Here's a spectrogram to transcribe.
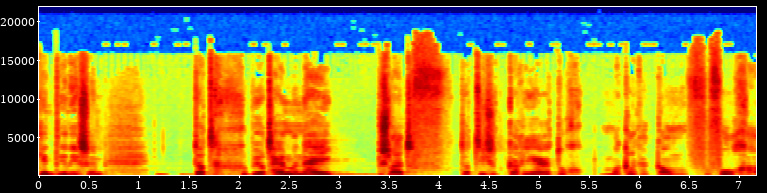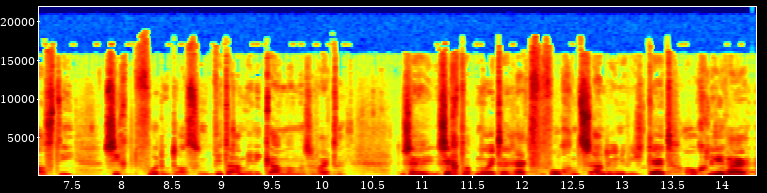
kind in is. En dat gebeurt hem en hij besluit dat hij zijn carrière toch makkelijker kan vervolgen als hij zich voordoet als een witte Amerikaan dan een zwarte. Dus hij zegt dat nooit. Hij raakt vervolgens aan de universiteit hoogleraar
